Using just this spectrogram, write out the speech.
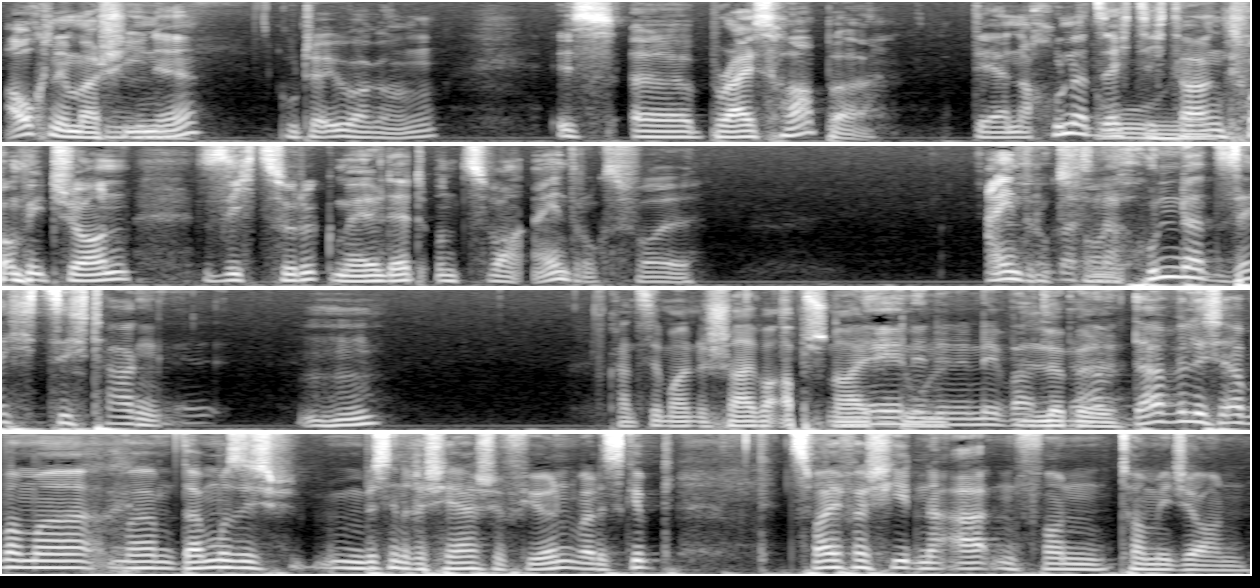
Auch eine Maschine, guter Übergang, ist äh, Bryce Harper, der nach 160 Oh, ja. Tagen Tommy John sich zurückmeldet und zwar eindrucksvoll. Eindrucksvoll. nach 160 Tagen. Mhm. Kannst du mal eine Scheibe abschneiden, Nee, du nee, nee, nee, nee, warte. Da, da will ich aber mal, mal, da muss ich ein bisschen Recherche führen, weil es gibt zwei verschiedene Arten von Tommy John.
